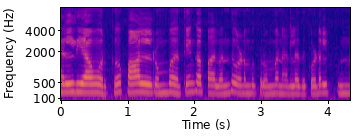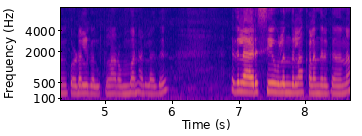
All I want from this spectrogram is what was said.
ஹெல்த்தியாகவும் இருக்கும் பால் ரொம்ப தேங்காய் பால் வந்து உடம்புக்கு ரொம்ப நல்லது. குடல் புண்ணு குடல்களுக்கெல்லாம் ரொம்ப நல்லது. இதில் அரிசி உளுந்துலாம் கலந்துருக்கிறதுனா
